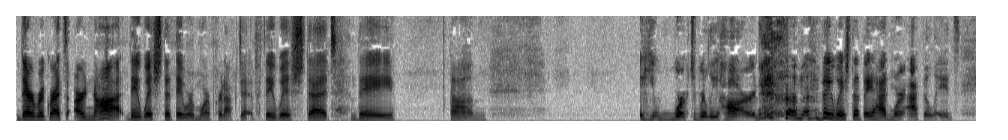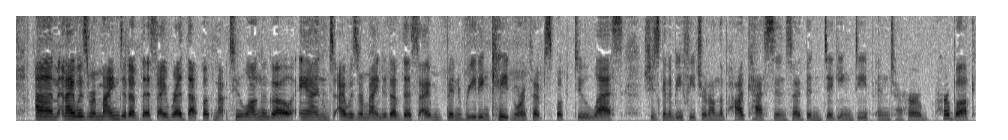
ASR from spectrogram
their regrets are not they wish that they were more productive. They wish that they um, you worked really hard. They wish that they had more accolades. Um, and I was reminded of this. I read that book not too long ago, and I was reminded of this. I've been reading Kate Northrup's book, Do Less. She's going to be featured on the podcast soon, so I've been digging deep into her her book.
